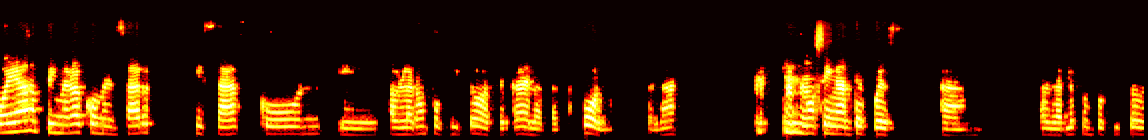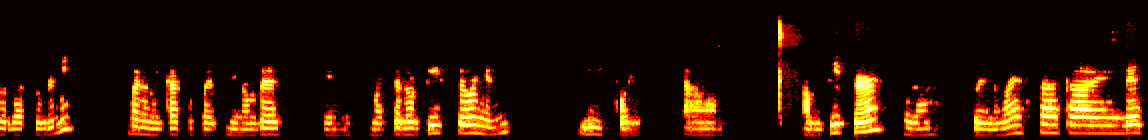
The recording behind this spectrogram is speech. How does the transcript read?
Voy a primero a comenzar quizás con eh, hablar un poquito acerca de la plataforma, ¿verdad? No sin antes, pues, um, hablarles un poquito, ¿verdad?, sobre mí. Bueno, en mi caso, pues, mi nombre es eh, Marcelo Ortiz Cebañón y, pues, um, I'm a teacher, ¿verdad? Soy nuestra acá en inglés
